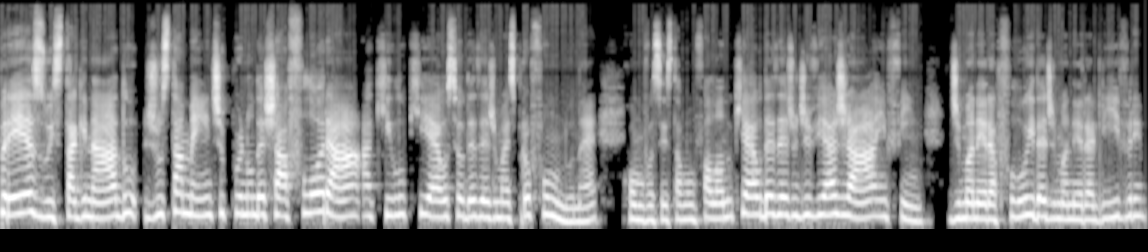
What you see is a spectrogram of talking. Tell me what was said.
preso, estagnado, justamente por não deixar aflorar aquilo que é o seu desejo mais profundo, né? Como vocês estavam falando, que é o desejo de viajar, enfim, de maneira fluida, de maneira livre.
